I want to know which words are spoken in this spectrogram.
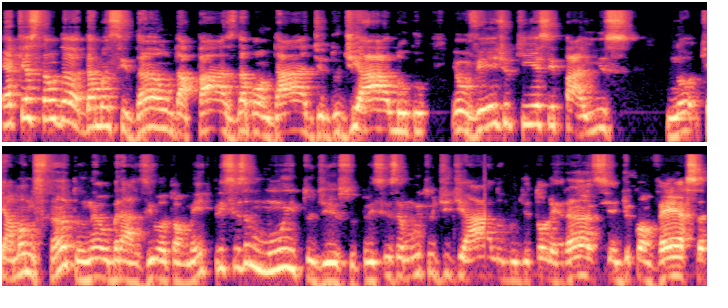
é a questão da, da mansidão, da paz, da bondade, do diálogo. Eu vejo que esse país no, que amamos tanto, né, o Brasil atualmente, precisa muito disso, precisa muito de diálogo, de tolerância, de conversa,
